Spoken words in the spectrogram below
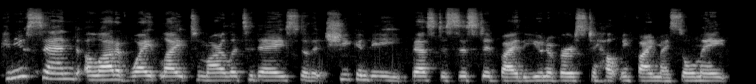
can you send a lot of white light to marla today so that she can be best assisted by the universe to help me find my soulmate?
